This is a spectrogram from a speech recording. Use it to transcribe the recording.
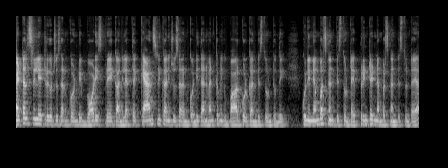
మెటల్స్ రిలేటెడ్గా చూసారనుకోండి బాడీ స్ప్రే కానీ లేకపోతే క్యాన్స్ని కానీ చూసారనుకోండి దాని వెనక మీకు బార్ కోడ్ కనిపిస్తూ ఉంటుంది. కొన్ని నెంబర్స్ కనిపిస్తుంటాయి ప్రింటెడ్ నెంబర్స్ కనిపిస్తుంటాయా?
